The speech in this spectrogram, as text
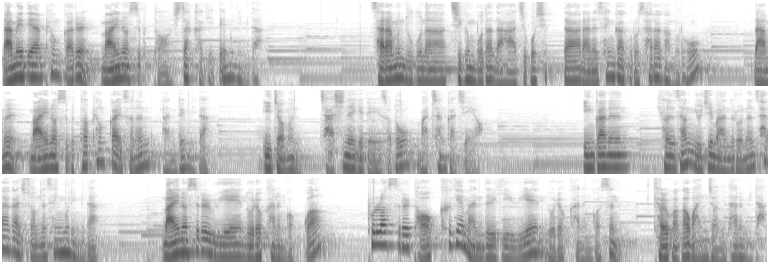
남에 대한 평가를 마이너스부터 시작하기 때문입니다. 사람은 누구나 지금보다 나아지고 싶다라는 생각으로 살아가므로 남을 마이너스부터 평가해서는 안 됩니다. 이 점은 자신에게 대해서도 마찬가지예요. 인간은 현상 유지만으로는 살아갈 수 없는 생물입니다. 마이너스를 위해 노력하는 것과 플러스를 더 크게 만들기 위해 노력하는 것은 결과가 완전히 다릅니다.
